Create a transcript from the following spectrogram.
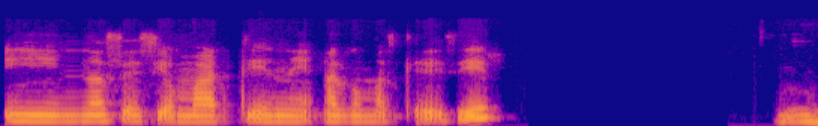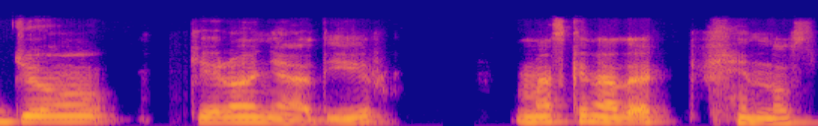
y no sé si Omar tiene algo más que decir. Yo quiero añadir, más que nada, que en los,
